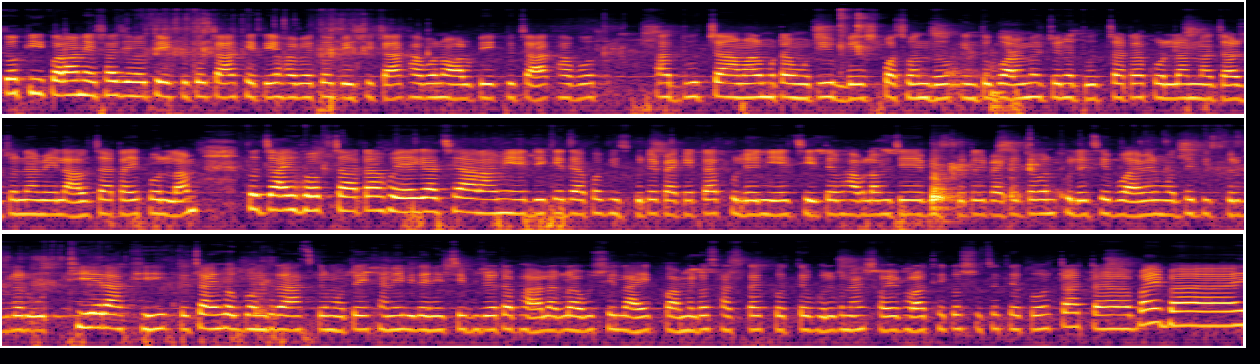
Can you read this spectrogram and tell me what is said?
তো কি করা নেশা? যেহেতু একটু তো চা খেতে হবে, তো বেশি চা খাব না, অল্প একটু চা খাব। আর দুধ চা আমার মোটামুটি বেশ পছন্দ। কিন্তু গরমের জন্য দুধ চাটা করলাম না, যার জন্য আমি লাল চাটাই করলাম। তো যাই হোক, চাটা হয়ে গেছে আর আমি এদিকে দেখো বিস্কুটের প্যাকেটটা খুলে নিয়েছি। তো ভাবলাম যে বিস্কুটের প্যাকেট যখন খুলেছি, বয়ামের মধ্যে বিস্কুটগুলোর উঠিয়ে রাখি। তো যাই হোক বন্ধুরা, আজকের মতো এখানেই বিদায় নিচ্ছি। ভিডিওটা ভালো লাগলে অবশ্যই লাইক কমেন্ট ও সাবস্ক্রাইব করতে ভুলবেন না। সবাই ভালো থেকো, সুস্থ থেকো। টাটা বাই বাই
